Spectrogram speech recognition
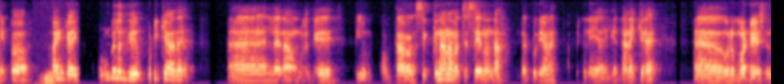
இப்போ மைண்ட் கை உங்களுக்கு பிடிக்காத இல்லைன்னா உங்களுக்கு ஒருத்தவங்க சிக்கனான வச்சு செய்யணும்டா இந்த குறியான அப்படின்னு நினைக்கிற அஹ் ஒரு மோட்டிவேஷன்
